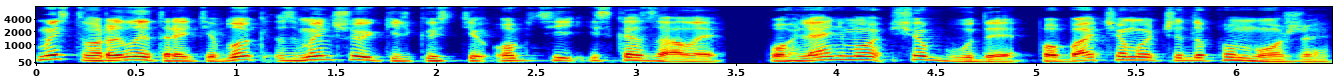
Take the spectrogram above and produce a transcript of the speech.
Ми створили третій блок з меншою кількістю опцій і сказали погляньмо, що буде, побачимо, чи допоможе.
